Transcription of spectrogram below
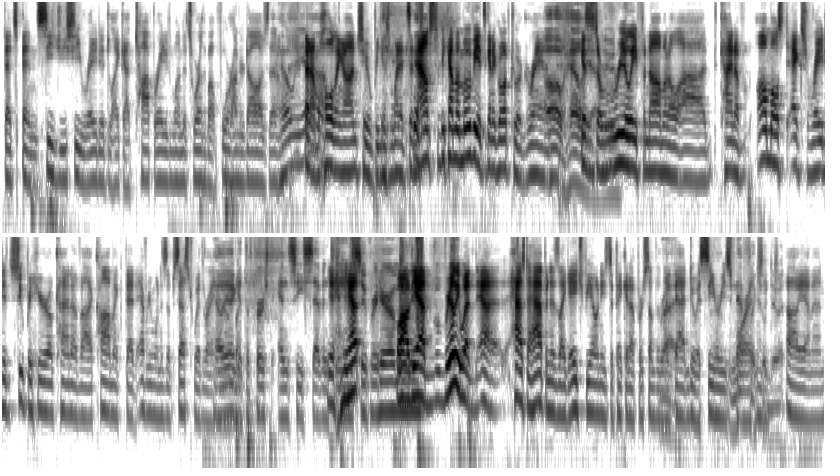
that's been CGC rated, like a top rated one that's worth about four hundred dollars that I'm Hell that I'm holding on to because when it's announced to become a movie, it's going to go up to a grand. Oh, hell Because yeah, it's a dude. really phenomenal, uh, kind of almost X-rated superhero kind of uh, comic that everyone is obsessed with right Hell now. Hell yeah, But- get the first NC-17 yeah, yeah. superhero movie. Well, yeah, really, what uh, has to happen is like HBO needs to pick it up or something like that and do a series for it. Netflix will do it. Oh yeah, man,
